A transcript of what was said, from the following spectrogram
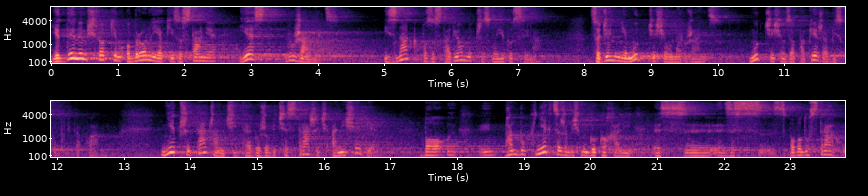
Jedynym środkiem obrony, jaki zostanie, jest różaniec i znak pozostawiony przez mojego syna. Codziennie módlcie się na różańcu, módlcie się za papieża, biskupów i kapłanów. Nie przytaczam Ci tego, żeby Cię straszyć ani siebie, bo y, y, Pan Bóg nie chce, żebyśmy Go kochali z, z, z powodu strachu.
